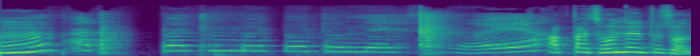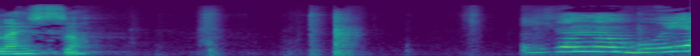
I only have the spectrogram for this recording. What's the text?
응? 아빠 토마토 전화했어요? 아빠 전에도 전화했어. 이거는 뭐야?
